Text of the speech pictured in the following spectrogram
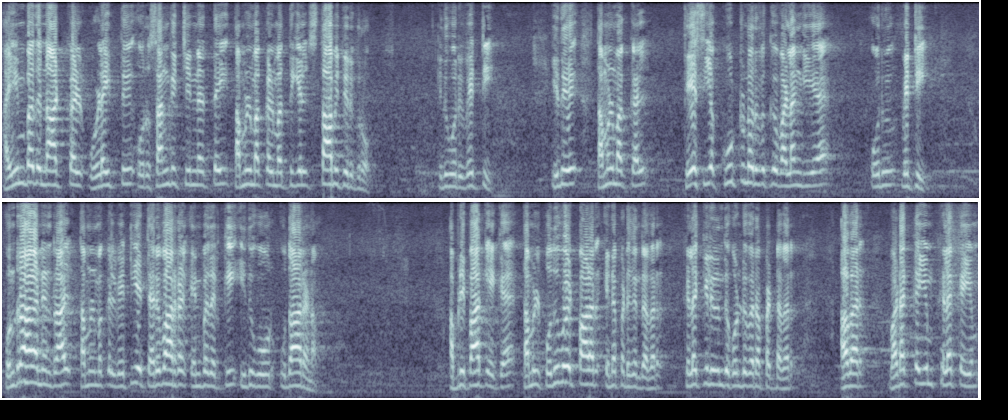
ஐம்பது நாட்கள் உழைத்து ஒரு சங்கு சின்னத்தை தமிழ் மக்கள் மத்தியில் ஸ்தாபித்திருக்கிறோம். இது ஒரு வெற்றி. இது தமிழ் மக்கள் தேசிய கூட்டுணர்வுக்கு வழங்கிய ஒரு வெற்றி. ஒன்றாக நின்றால் தமிழ் மக்கள் வெற்றியை தருவார்கள் என்பதற்கு இது ஓர் உதாரணம். அப்படி பார்க்க தமிழ் பொது வேட்பாளர் எனப்படுகின்றவர் கிழக்கிலிருந்து கொண்டு வரப்பட்டவர். அவர் வடக்கையும் கிழக்கையும்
